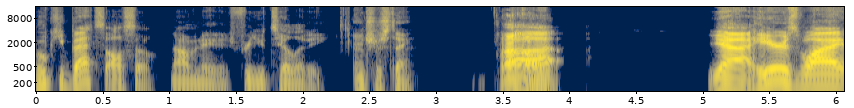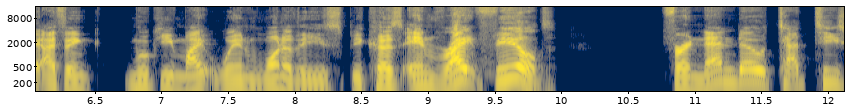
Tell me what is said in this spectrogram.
Mookie Betts also nominated for utility. Interesting. Uh, yeah, here's why I think Mookie might win one of these because in right field, Fernando Tatis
